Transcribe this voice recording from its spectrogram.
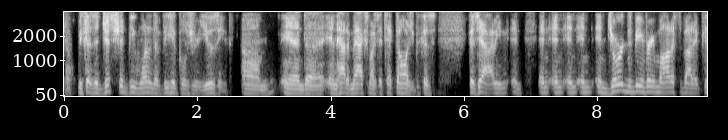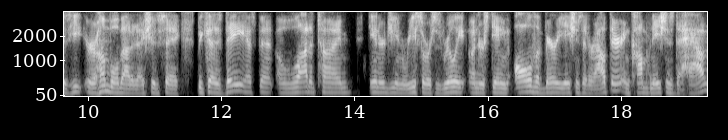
yeah. because it just should be one of the vehicles you're using um, and uh, and how to maximize the technology because because yeah i mean and and and and and jordan's being very modest about it because he or humble about it i should say because they have spent a lot of time energy and resources really understanding all the variations that are out there and combinations to have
